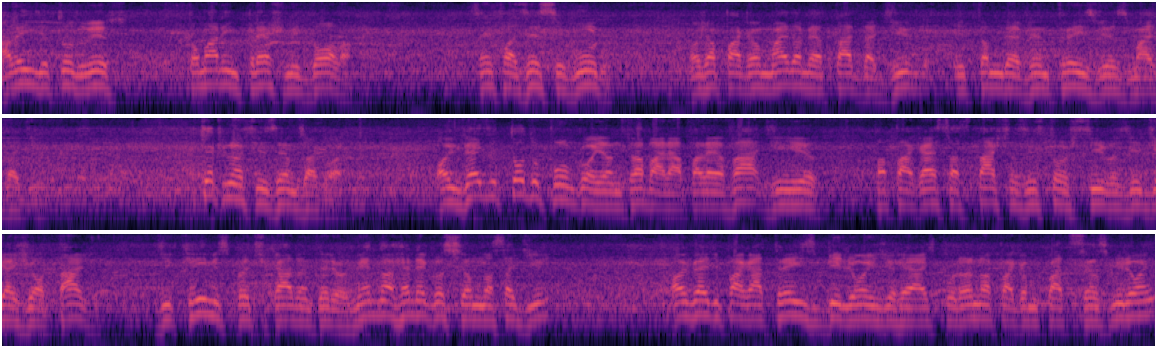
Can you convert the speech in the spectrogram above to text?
Além de tudo isso, tomaram empréstimo em dólar, sem fazer seguro, nós já pagamos mais da metade da dívida e estamos devendo três vezes mais a dívida. O que é que nós fizemos agora? Ao invés de todo o povo goiano trabalhar para levar dinheiro para pagar essas taxas extorsivas e de agiotagem de crimes praticados anteriormente, nós renegociamos nossa dívida Ao invés de pagar 3 bilhões de reais por ano, nós pagamos 400 milhões.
